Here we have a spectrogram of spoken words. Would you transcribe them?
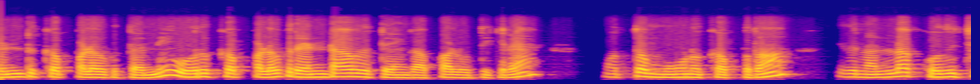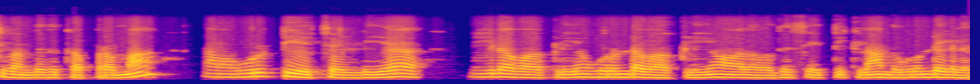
ரெண்டு கப் அளவுக்கு தண்ணி ஒரு கப் அளவுக்கு ரெண்டாவது தேங்காய் பால் ஊற்றிக்கிறேன் மொத்தம் மூணு கப்பு தான். இது நல்லா கொதிச்சு வந்ததுக்கப்புறமா நம்ம உருட்டி வச்சோம் இல்லையா? நீல வாக்குலேயும் உருண்டை வாக்குலேயும் அதை வந்து சேர்த்திக்கலாம். அந்த உருண்டைகளை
